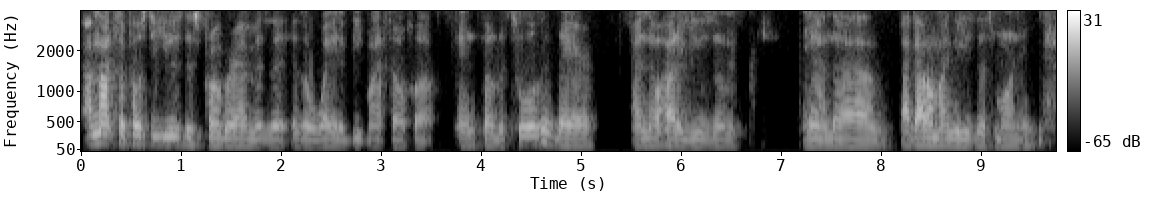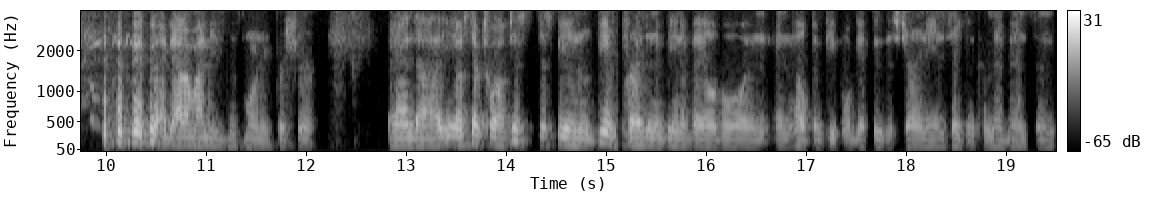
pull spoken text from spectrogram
I'm not supposed to use this program as a, as a way to beat myself up. And so the tools are there. I know how to use them. And um, I got on my knees this morning. I got on my knees this morning for sure. And uh, you know step 12 just just being being present and being available and, and helping people get through this journey and taking commitments. And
